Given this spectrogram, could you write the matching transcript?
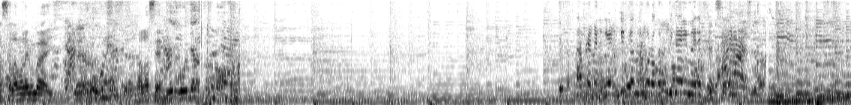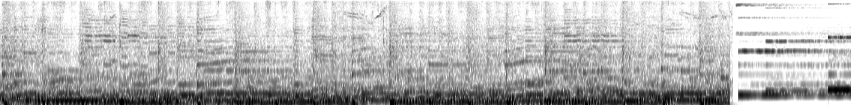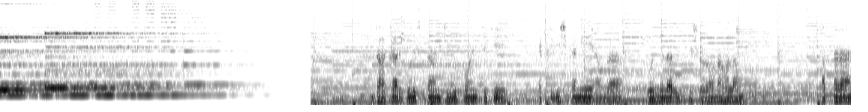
আসসালামু আলাইকুম ভাই। ভালো আছেন? তারপরে একটা গেটকে কেন্দ্র করে মেরে ফেলছে। ঢাকার গুলিস্তান জিরো পয়েন্ট থেকে একটি রিক্সা নিয়ে আমরা বইমেলার উদ্দেশ্যে রওনা হলাম। আপনারা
